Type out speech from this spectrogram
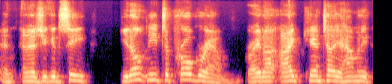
and, and as you can see, you don't need to program, right? I, I can't tell you how many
